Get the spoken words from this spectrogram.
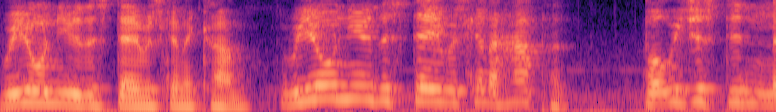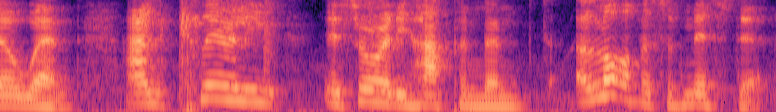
We all knew this day was going to come. We all knew this day was going to happen. But we just didn't know when. And clearly, it's already happened, and a lot of us have missed it,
